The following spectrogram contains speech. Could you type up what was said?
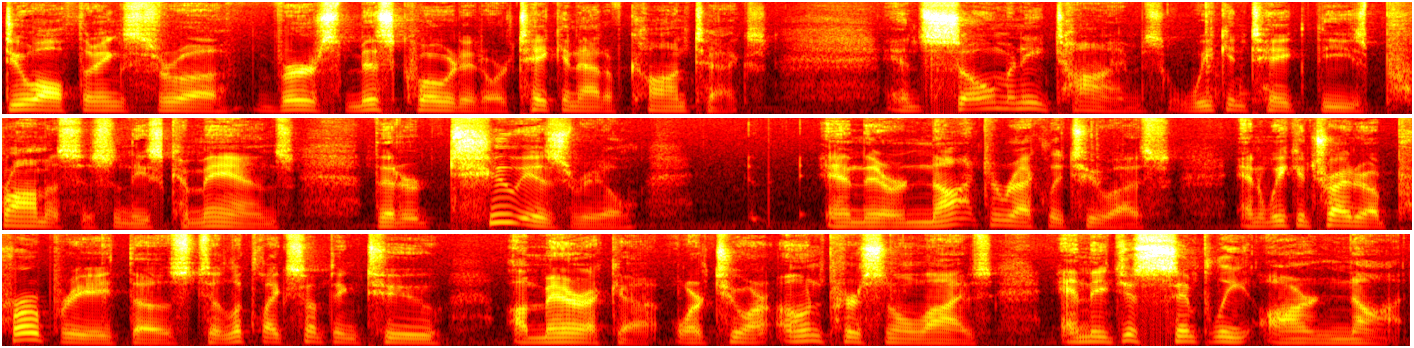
do all things through a verse misquoted or taken out of context. And so many times we can take these promises and these commands that are to Israel and they're not directly to us, and we can try to appropriate those to look like something to America or to our own personal lives, and they just simply are not.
